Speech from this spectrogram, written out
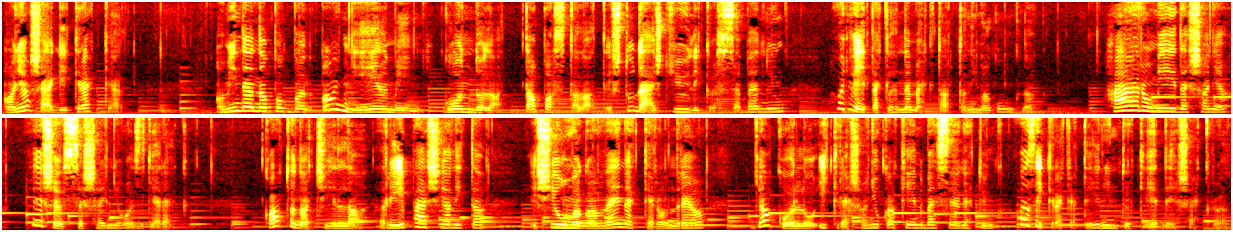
Anyaság ikrekkel? A mindennapokban annyi élmény, gondolat, tapasztalat és tudás gyűlik össze bennünk, hogy vétek lenne megtartani magunknak. Három édesanya és összesen nyolc gyerek. Katona Csilla, Répás Janita és jó magam Vejnekker Andrea gyakorló ikres anyukaként beszélgetünk az ikreket érintő kérdésekről.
